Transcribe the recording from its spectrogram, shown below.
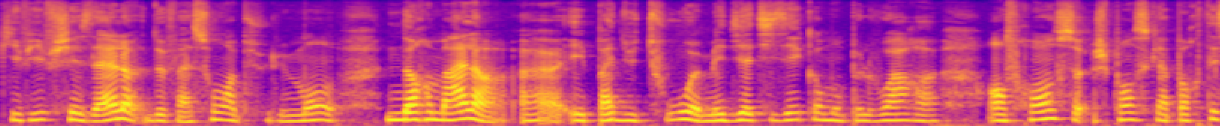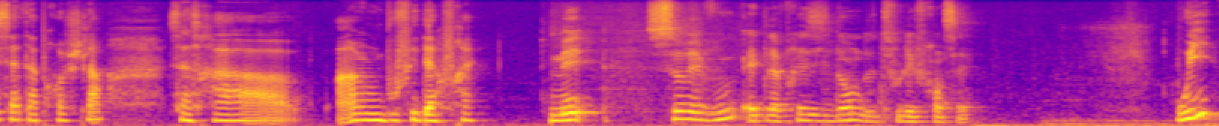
qui vivent chez elles de façon absolument normale euh, et pas du tout euh, médiatisée comme on peut le voir euh, en France. Je pense qu'apporter cette approche-là, ça sera une bouffée d'air frais. Mais saurez-vous être la présidente de tous les Français? Oui,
